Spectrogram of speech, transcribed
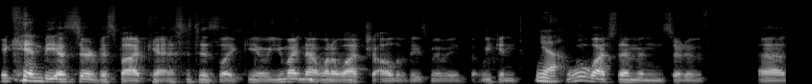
it can be a service podcast. It is like you know you might not want to watch all of these movies, but we can yeah, we'll watch them and sort of uh,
